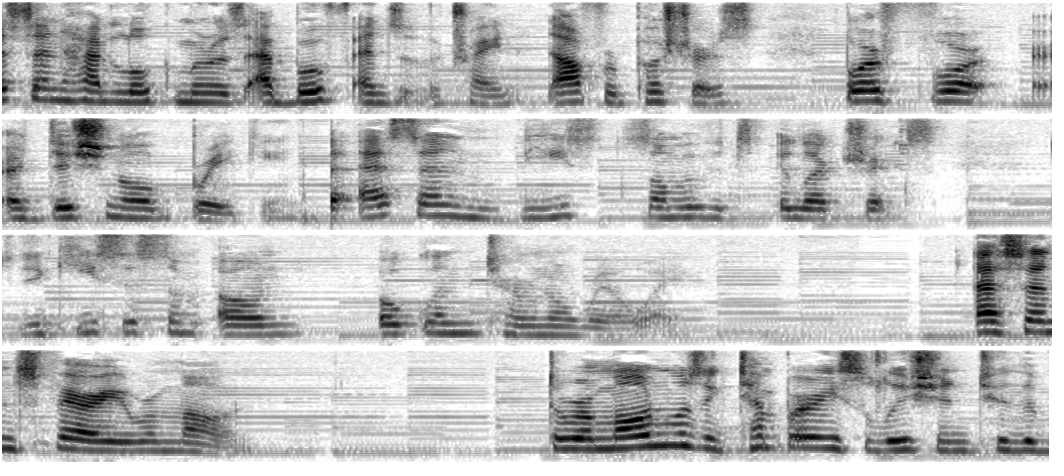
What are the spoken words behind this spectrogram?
SN had locomotives at both ends of the train, not for pushers, but for additional braking. The SN leased some of its electrics to the key system owned Oakland Terminal Railway. SN's ferry Ramon. The Ramon was a temporary solution to the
